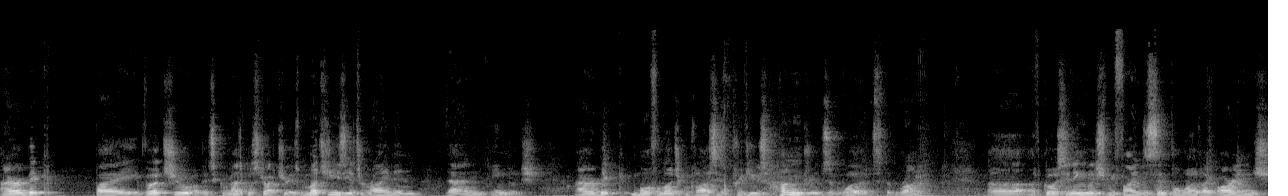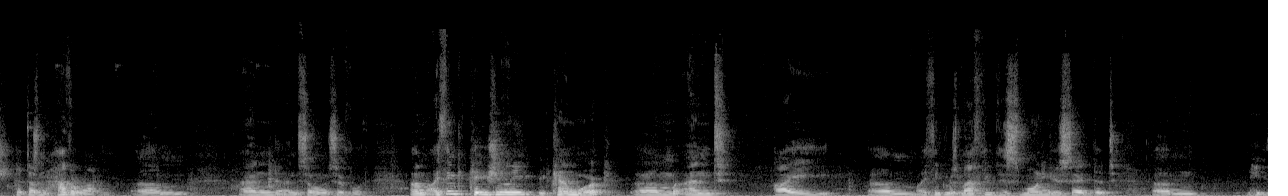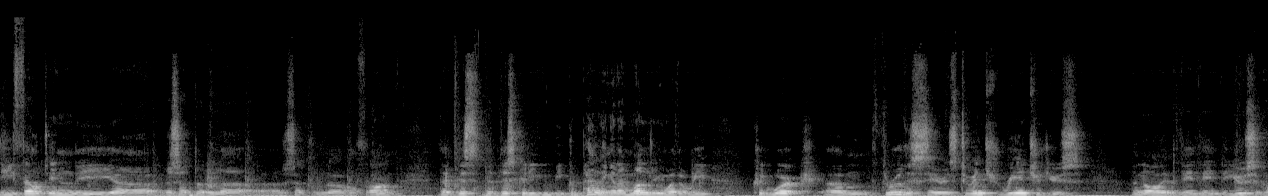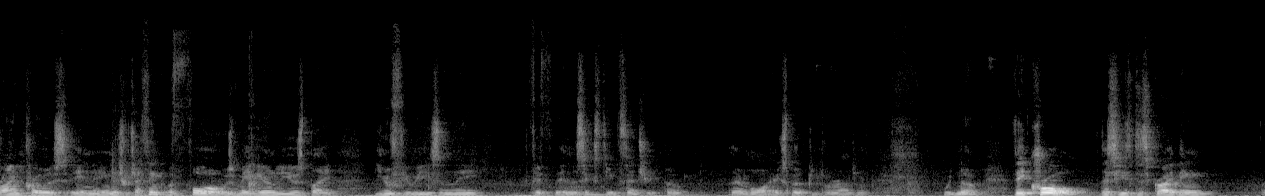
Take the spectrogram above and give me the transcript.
Arabic, by virtue of its grammatical structure, is much easier to rhyme in than English. Arabic morphological classes produce hundreds of words that rhyme. Uh, of course, in English, we find a simple word like orange that doesn't have a rhyme, um, and, and so on and so forth. Um, I think occasionally it can work, um, and I, um, I think it was Matthew this morning who said that um, he, he felt in the uh, Risalat al-Ghufran that this, that this could even be compelling. And I'm wondering whether we could work um, through this series to int- reintroduce the, knowledge, the, the, the, use of rhyme prose in English, which I think before was maybe only used by Euphues and the fifth, in the 16th century, though there are more expert people around here would know. They crawl. This he's describing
